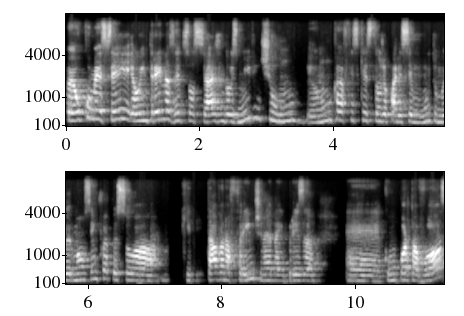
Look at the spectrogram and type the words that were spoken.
Eu comecei, eu entrei nas redes sociais em 2021. Eu nunca fiz questão de aparecer muito. Meu irmão sempre foi a pessoa que estava na frente né, da empresa é, como porta-voz,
